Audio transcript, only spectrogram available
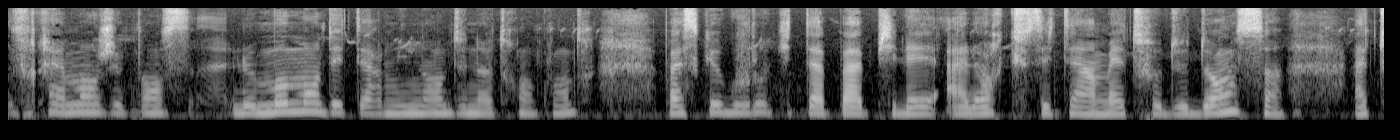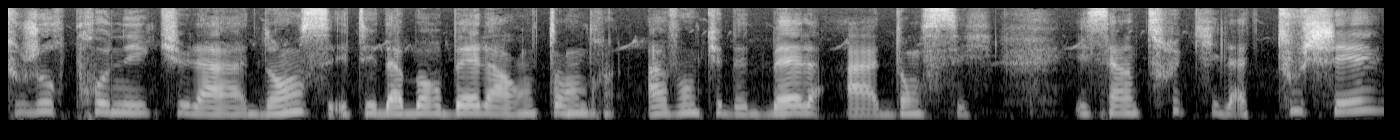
vraiment, je pense, le moment déterminant de notre rencontre, parce que Guru Kitapa Pillay, alors que c'était un maître de danse, a toujours prôné que la danse était d'abord belle à entendre avant que d'être belle à danser. Et c'est un truc qui l'a touché.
